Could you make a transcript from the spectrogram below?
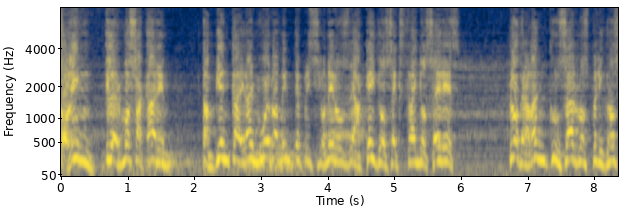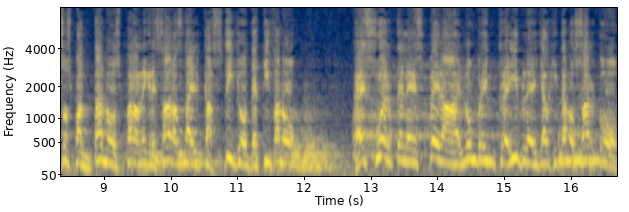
Solín y la hermosa Karen también caerán nuevamente prisioneros de aquellos extraños seres. Lograrán cruzar los peligrosos pantanos para regresar hasta el castillo de Tífano. ¡Qué suerte le espera al hombre increíble y al gitano Zarco!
